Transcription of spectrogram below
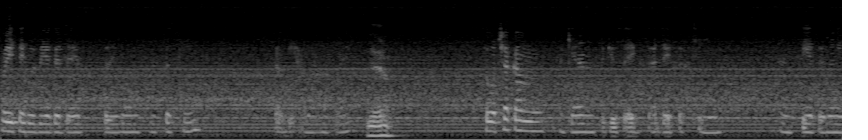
What do you think would be a good day for these ones? Like 15? That would be how long hopefully. Yeah. So we'll check them again, the goose eggs, at day 15 and see if there's any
